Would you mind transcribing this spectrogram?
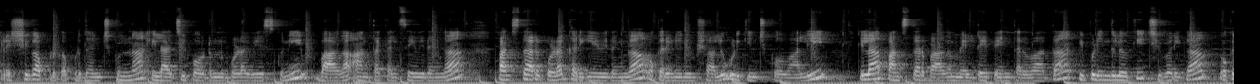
ఫ్రెష్గా అప్పటికప్పుడు దంచుకున్న ఇలాచీ పౌడర్ని కూడా వేసుకుని బాగా అంతా కలిసే విధంగా పంచదార కూడా కరిగే విధంగా ఒక రెండు నిమిషాలు ఉడికించుకోవాలి. ఇలా పంచదార బాగా మెల్ట్ అయిపోయిన తర్వాత ఇప్పుడు ఇందులోకి చివరిగా ఒక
